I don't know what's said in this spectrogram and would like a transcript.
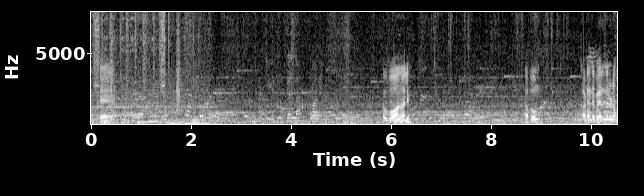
ഓക്കെ. ഇതെല്ലാം വാങ്ങി അപ്പോൾ പോവാന്നാൽ അപ്പം കടേന്റെ പേര് എന്തിനാ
